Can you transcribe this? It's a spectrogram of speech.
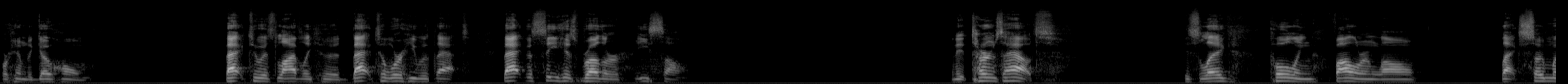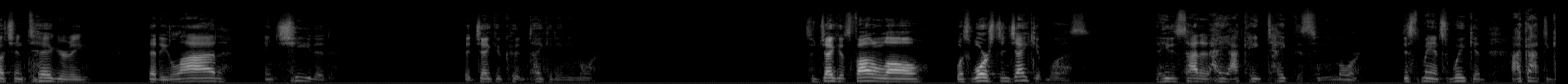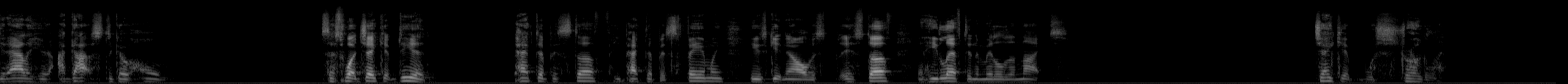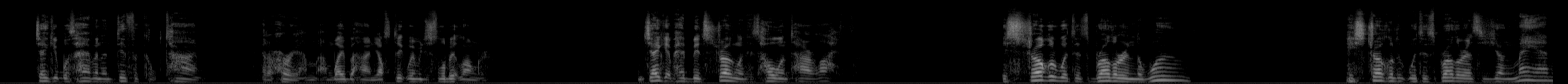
for him to go home, back to his livelihood, back to where he was at, back to see his brother Esau. And it turns out his leg pulling father in law lacked so much integrity that he lied and cheated that Jacob couldn't take it anymore. So Jacob's father in law was worse than Jacob was. And he decided, hey, I can't take this anymore. This man's wicked. I got to get out of here. I got to go home. So that's what Jacob did. Packed up his stuff. He packed up his family. He was getting all of his, his stuff, and he left in the middle of the night. Jacob was struggling. Jacob was having a difficult time. Got to hurry. I'm, I'm way behind. Y'all stick with me just a little bit longer. And Jacob had been struggling his whole entire life. He struggled with his brother in the womb. He struggled with his brother as a young man.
